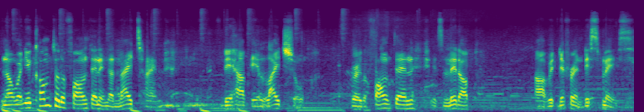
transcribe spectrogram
Now when you come to the fountain in the nighttime, they have a light show where the fountain is lit up uh, with different displays.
